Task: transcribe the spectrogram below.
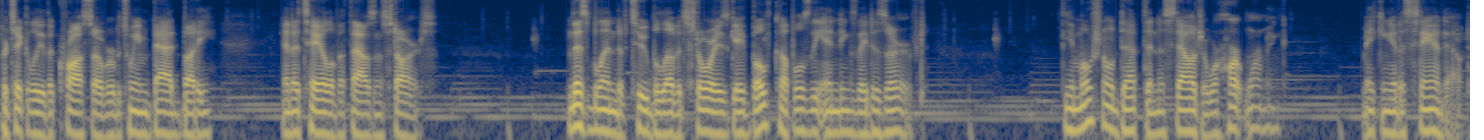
particularly the crossover between Bad Buddy and A Tale of a Thousand Stars. This blend of two beloved stories gave both couples the endings they deserved. The emotional depth and nostalgia were heartwarming, making it a standout.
